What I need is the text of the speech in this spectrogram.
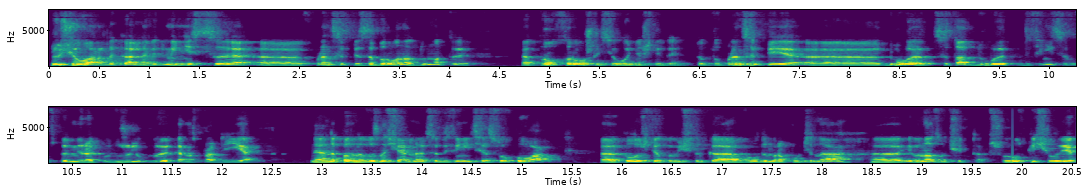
ключова радикальна відмінність це е, в принципі заборона думати е, про хороший сьогоднішній день. Тобто, в принципі, е, друга цитата, друга дефініція руського міра, яку я дуже люблю, яка насправді є напевно визначальною, це дефініція Суркова. Колишнього помічника Володимира Путіна, і вона звучить так: що русский чоловік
